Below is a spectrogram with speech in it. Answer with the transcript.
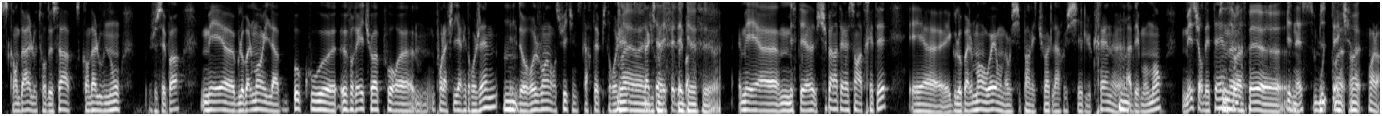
scandale autour de ça, scandale ou non. Je sais pas, mais euh, globalement, il a beaucoup euh, œuvré, tu vois, pour euh, pour la filière hydrogène Mm. et de rejoindre ensuite une startup hydrogène. Ouais, c'est ouais, ça qui coup, avait fait débat. qui avait fait, ouais. Mais, mais c'était super intéressant à traiter. Et, et globalement, ouais, on a aussi parlé, tu vois, de la Russie et de l'Ukraine euh, Mm. à des moments, mais sur des thèmes sur l'aspect business bi- tech. Voilà.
